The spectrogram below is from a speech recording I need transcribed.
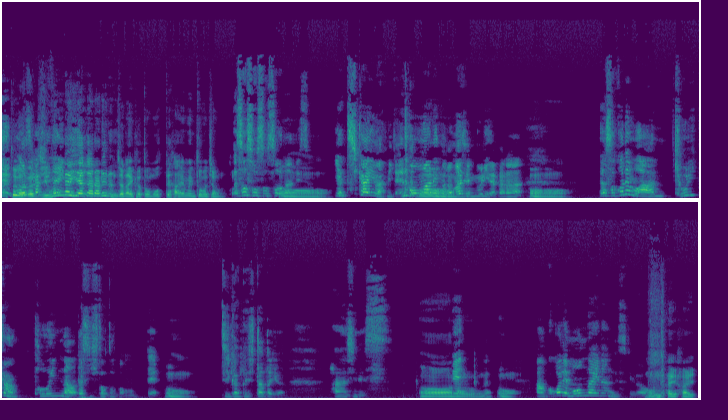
そうか、自分が嫌がられるんじゃないかと思って早めに止めちゃうのか。そうそうそうそうなんですよ。よ。いや、近いわ、みたいな思われるのがマジで無理だから、だかうん。らそこでも、あ、距離感遠いんだ、私人とと思って、うん。自覚したという話です。ああ、でなるほどね。うあの、ここで問題なんですけど、ん。問題、はい。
